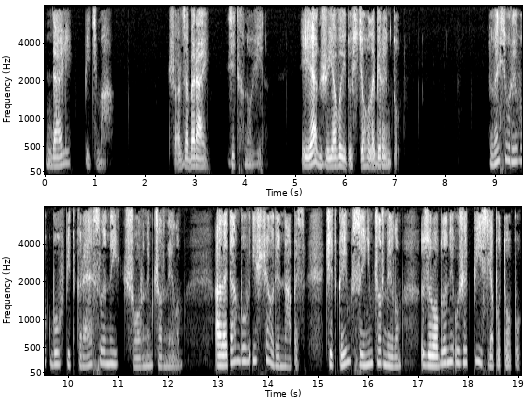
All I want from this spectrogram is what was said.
Далі пітьма. Чорт забирай, зітхнув він. Як же я вийду з цього лабіринту? Весь уривок був підкреслений чорним чорнилом, але там був іще один напис чітким синім чорнилом, зроблений уже після потопу,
